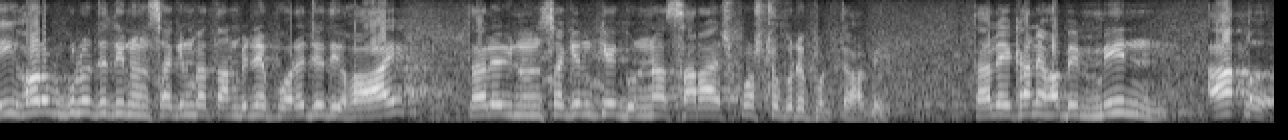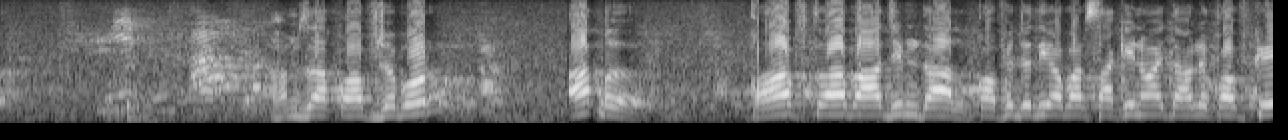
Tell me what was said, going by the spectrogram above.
এই হরফগুলো যদি নুন, সাকিন বা তানবিনের পরে যদি হয়, তাহলে ওই নুন, সাকিনকে গুন্না সারা স্পষ্ট করে পড়তে হবে। তাহলে এখানে হবে মিন, আক। হামজা, কফ, জবর। আক। কফ তো বা আজিম, দাল। কফে যদি আবার সাকিন হয়, তাহলে কফকে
